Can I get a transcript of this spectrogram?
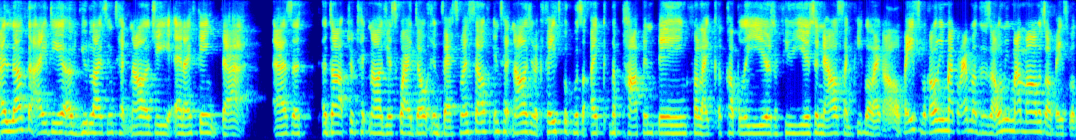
I love the idea of utilizing technology. And I think that as a adopter technology. That's why I don't invest myself in technology. Like Facebook was like the popping thing for like a couple of years, a few years. And now it's like people are like, oh, Facebook, only my grandmother's, only my mom is on Facebook.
